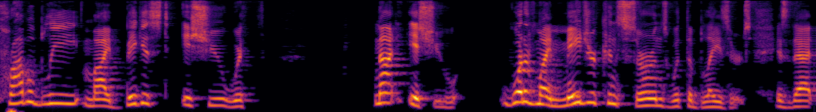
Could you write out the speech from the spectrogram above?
probably my biggest issue with, not issue, one of my major concerns with the Blazers is that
